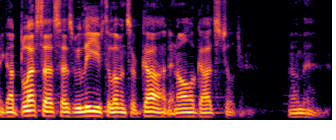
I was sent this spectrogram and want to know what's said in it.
may God bless us as we leave to love and serve God and all God's children. Amen.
